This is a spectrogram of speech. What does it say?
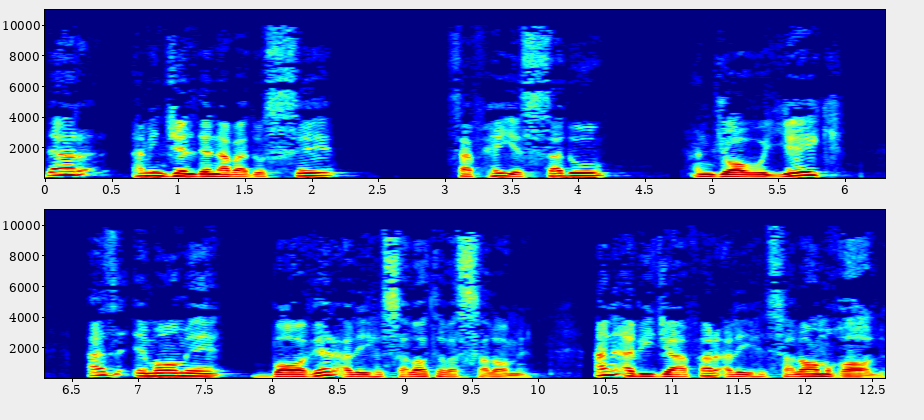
در همین جلد 93 صفحه 151 از امام باغر علیه السلام ان ابی جعفر علیه السلام قال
